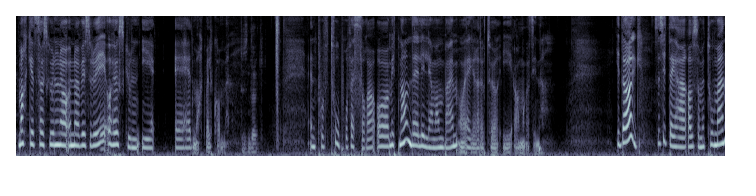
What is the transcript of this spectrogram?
Markedshøgskolen underviser du i, og Høgskolen i eh, Hedmark. Velkommen. Tusen takk. En prof to professorer, og mitt navn det er Lillian Wambeim, og jeg er redaktør i A-magasinet. I dag så sitter jeg her altså med to menn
